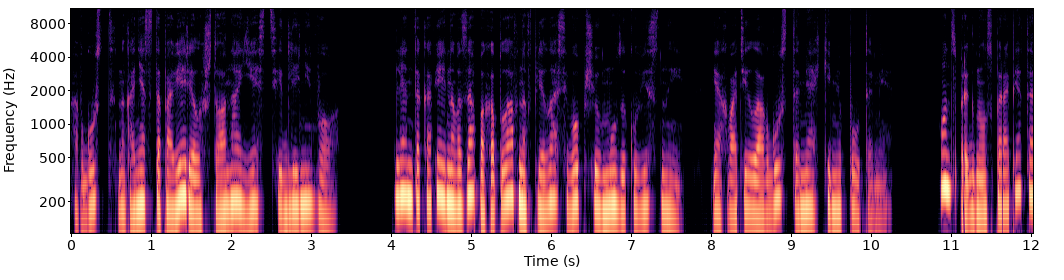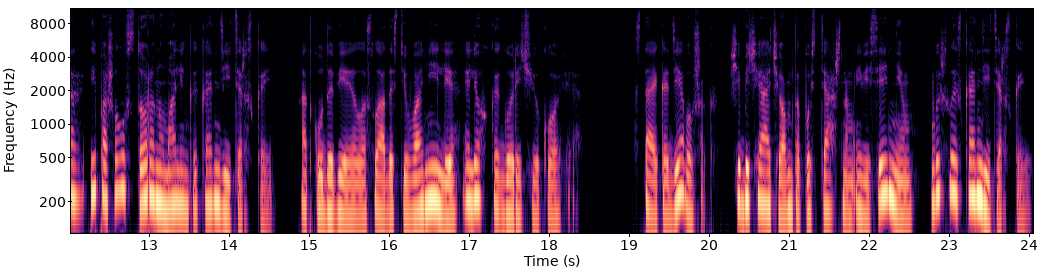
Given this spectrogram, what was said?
Август наконец-то поверил, что она есть и для него. Лента кофейного запаха плавно вплелась в общую музыку весны и охватила Августа мягкими путами. Он спрыгнул с парапета и пошел в сторону маленькой кондитерской, откуда веяло сладостью ванили и легкой горечью кофе. Стайка девушек, щебеча о чем то пустяшном и весеннем, вышла из кондитерской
